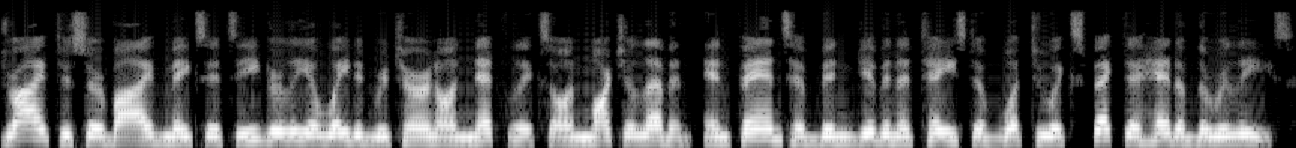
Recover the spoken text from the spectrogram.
Drive to Survive makes its eagerly awaited return on Netflix on March 11, and fans have been given a taste of what to expect ahead of the release.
